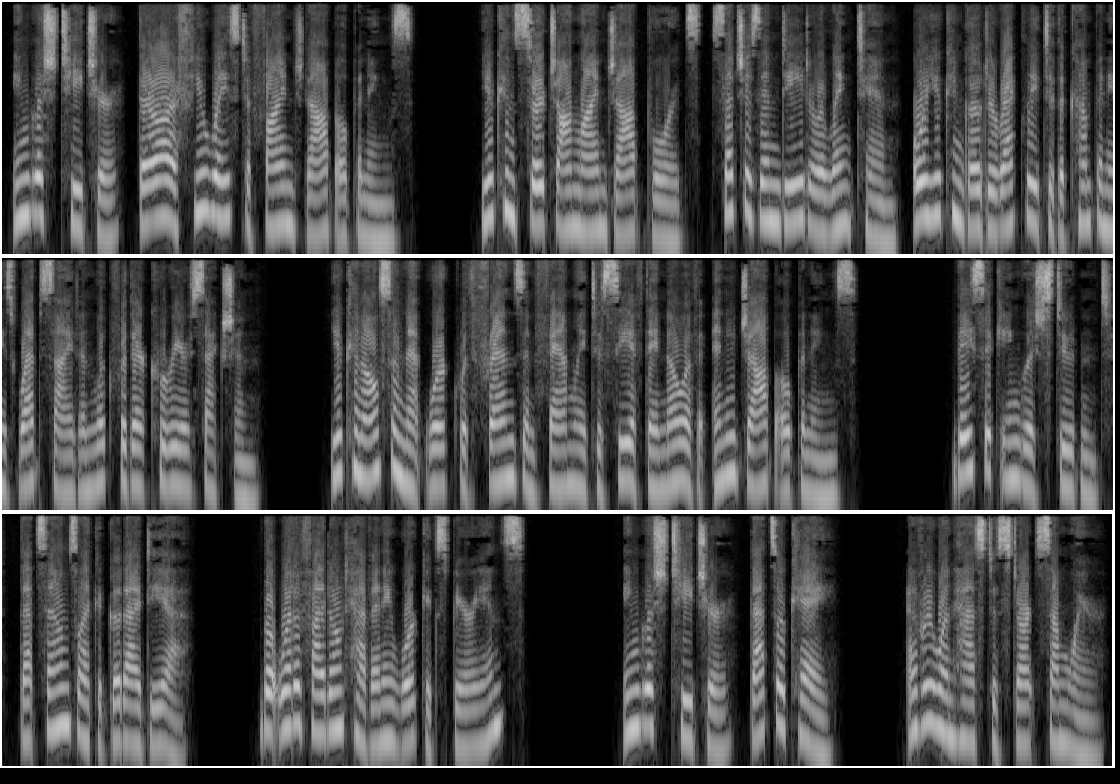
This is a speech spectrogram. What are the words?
English teacher, there are a few ways to find job openings. You can search online job boards, such as Indeed or LinkedIn, or you can go directly to the company's website and look for their career section. You can also network with friends and family to see if they know of any job openings. Basic English student, that sounds like a good idea. But what if I don't have any work experience? English teacher, that's okay. Everyone has to start somewhere.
